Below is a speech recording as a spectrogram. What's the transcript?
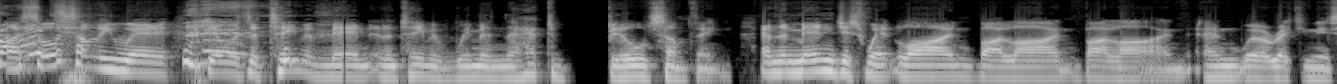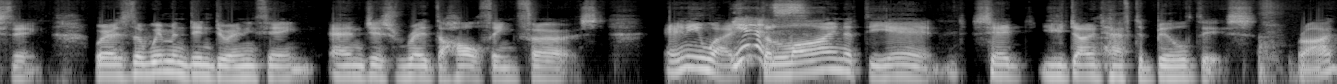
I saw something where there was a team of men and a team of women. They had to build something, and the men just went line by line by line and were erecting this thing, whereas the women didn't do anything and just read the whole thing first. Anyway, Yes. the line at the end said, "You don't have to build this," right?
